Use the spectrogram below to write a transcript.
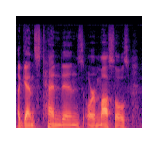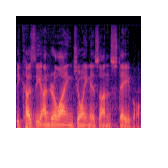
against tendons or muscles because the underlying joint is unstable.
